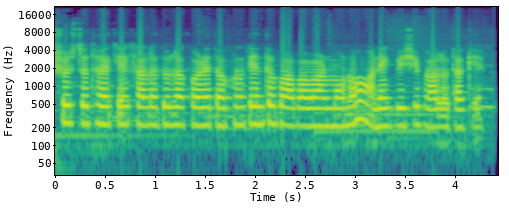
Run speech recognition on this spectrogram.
সুস্থ থাকে, খেলাধুলা করে, তখন কিন্তু বাবা মার মনও অনেক বেশি ভালো থাকে।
